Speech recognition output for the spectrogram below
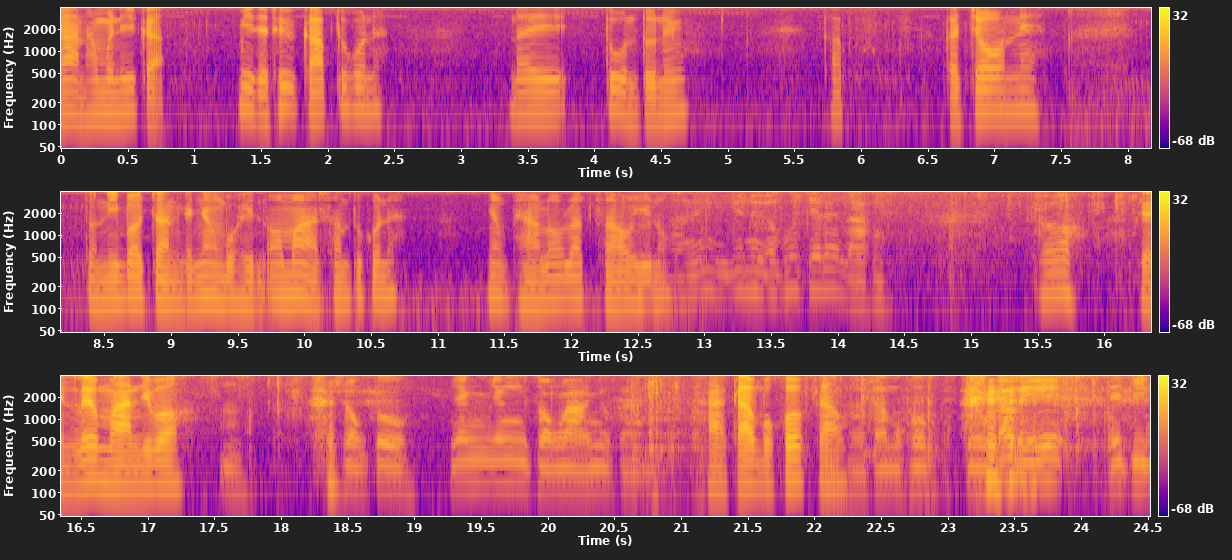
งานทั้งวันนี้กะมีแต่ถือกลับทุกคนนะได้ตูนตัวนึงกับกระจอนเนี่ยตอนนี้เบาจันกันยังบ่เห็นอ้อมาดซ้ำทุกคนนะยังไปหารถลัดเสาอยู่เนาะ อันนี้อยู่ในกระพุ้จะได้หลังก็เห็นเริ่มมานอยู่บ่สองโตยังยังสองลางอยู่กันหากราบบ่ครบซ้ำเออครับผมครบเดี๋ยวกาเพในจริง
